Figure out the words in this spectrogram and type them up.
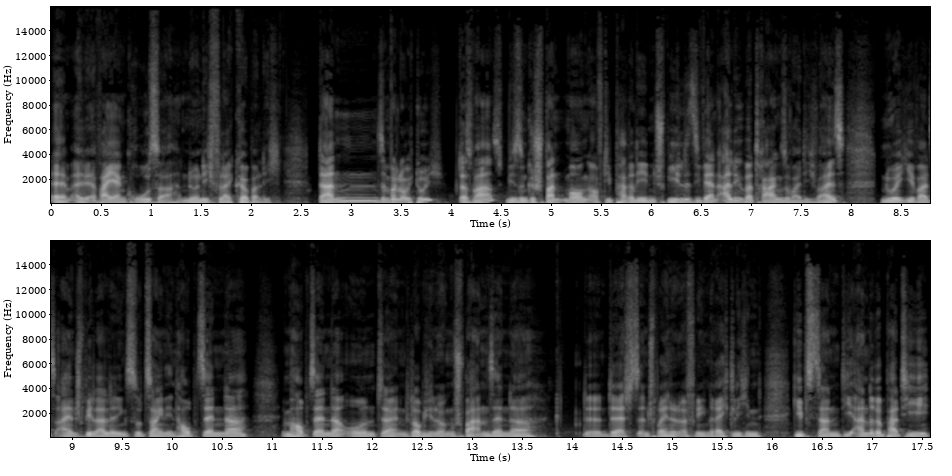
Ähm, er war ja ein großer, nur nicht vielleicht körperlich. Dann sind wir, glaube ich, durch. Das war's. Wir sind gespannt morgen auf die parallelen Spiele. Sie werden alle übertragen, soweit ich weiß. Nur jeweils ein Spiel allerdings sozusagen den Hauptsender, im Hauptsender und dann, glaube ich, in irgendeinem Spartensender des entsprechenden öffentlichen Rechtlichen gibt es dann die andere Partie.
